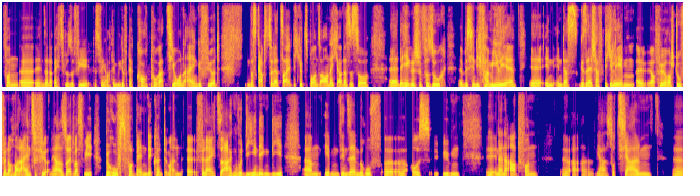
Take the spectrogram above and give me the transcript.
von äh, in seiner Rechtsphilosophie deswegen auch den Begriff der Korporation eingeführt. Das gab es zu der Zeit nicht, gibt es bei uns auch nicht, aber das ist so äh, der hegelische Versuch, ein bisschen die Familie äh, in, in das gesellschaftliche Leben äh, auf höherer Stufe nochmal einzuführen. Ja, so etwas wie Berufsverbände könnte man äh, vielleicht sagen, wo diejenigen, die ähm, eben denselben Beruf äh, äh, ausüben äh, in einer Art von äh, äh ja, sozialem äh,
